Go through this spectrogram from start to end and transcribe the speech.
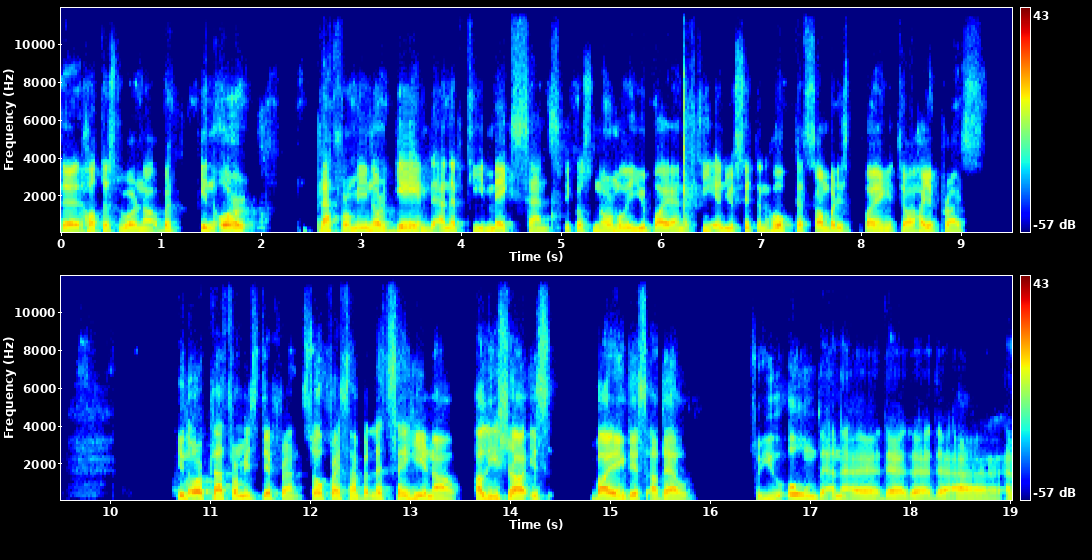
the hottest word now. But in our platform, in our game, the NFT makes sense because normally you buy an NFT and you sit and hope that somebody's buying it to a higher price. In our platform, it's different. So for example, let's say here now, Alicia is buying this Adele. So you own the, uh, the, the, the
